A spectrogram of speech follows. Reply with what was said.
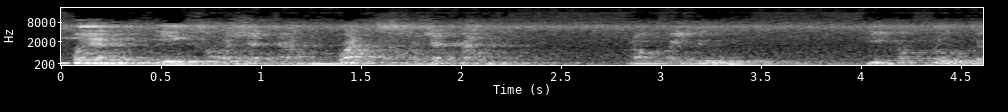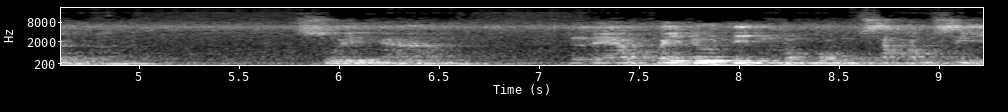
เหมือนที่เขาจะกันวัดเขาจะกันลองไปดูที่เขาปลูกกันนั้นสวยงาม แล้วไปดูดินของผมสามสี่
